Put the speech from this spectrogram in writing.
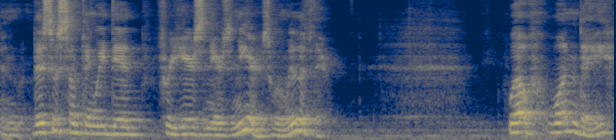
And this is something we did for years and years and years when we lived there. Well, one day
